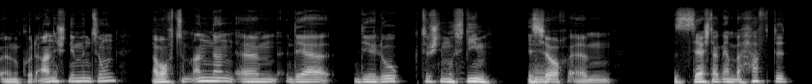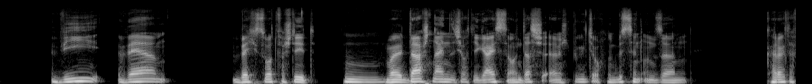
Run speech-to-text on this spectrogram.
ähm, koranische Dimension, aber auch zum anderen ähm, der Dialog zwischen Muslimen ist ja, Ja. auch ähm, sehr stark dann behaftet, wie wer welches Wort versteht. Weil da schneiden sich auch die Geister und das äh, spiegelt ja auch ein bisschen unseren Charakter,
